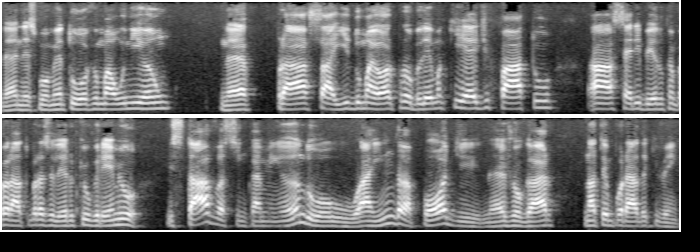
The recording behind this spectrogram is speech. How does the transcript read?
Né? Nesse momento houve uma união, né, para sair do maior problema que é de fato a Série B do Campeonato Brasileiro que o Grêmio estava se encaminhando ou ainda pode né, jogar na temporada que vem.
